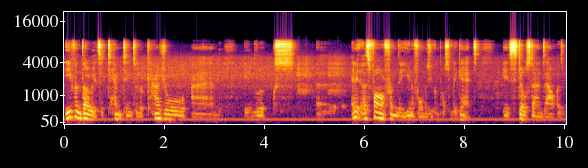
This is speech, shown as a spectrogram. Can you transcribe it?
even though it's attempting to look casual and it looks uh, as far from the uniform as you can possibly get, it still stands out as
